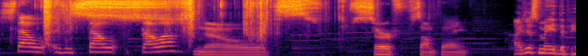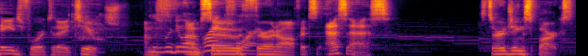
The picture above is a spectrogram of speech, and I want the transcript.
Stel is it Stel Stella? No, it's Surf something. I just made the page for it today too. I'm, we're doing a I'm break so for it. thrown off. It's SS Surging Sparks.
